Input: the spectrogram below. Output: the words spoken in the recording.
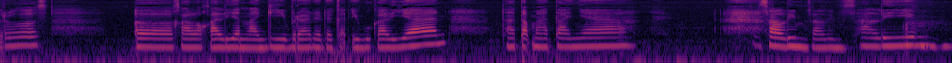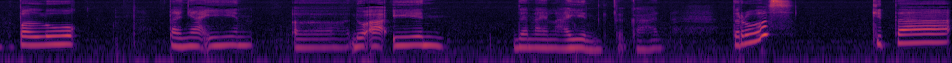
Terus eh, kalau kalian lagi berada dekat ibu kalian Tatap matanya Salim, salim. Salim Peluk Tanyain eh, Doain Dan lain-lain gitu kan Terus Kita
